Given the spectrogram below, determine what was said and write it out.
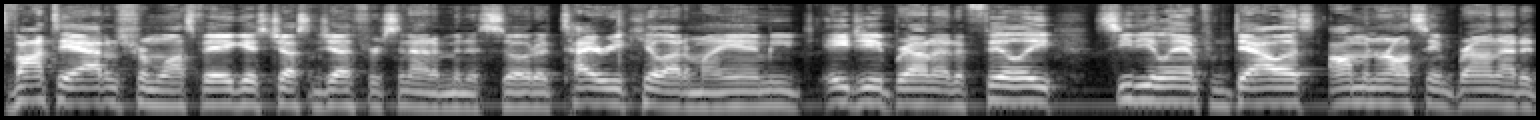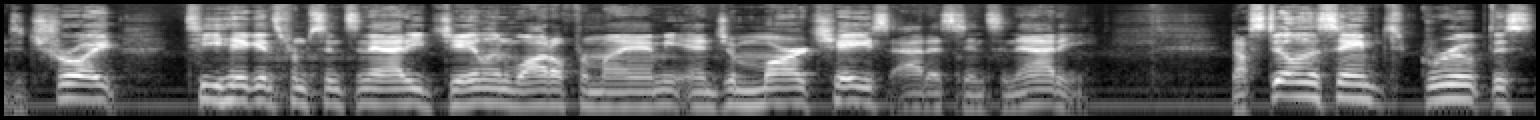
Davante Adams from Las Vegas, Justin Jefferson out of Minnesota, Tyreek Hill out of Miami, AJ Brown out of Philly, CeeDee Lamb from Dallas, Amon-Ra St. Brown out of Detroit, Tee Higgins from Cincinnati, Jalen Waddle from Miami, and Ja'Marr Chase out of Cincinnati. Now, still in the same group, this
